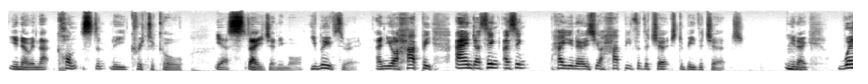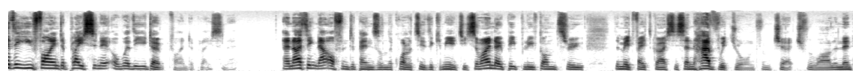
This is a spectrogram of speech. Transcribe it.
you know, in that constantly critical Yes. stage anymore. You moved through it, and you're happy. And I think I think how you know is you're happy for the church to be the church. You mm. know, whether you find a place in it or whether you don't find a place in it. And I think that often depends on the quality of the community. So I know people who've gone through the mid faith crisis and have withdrawn from church for a while and then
